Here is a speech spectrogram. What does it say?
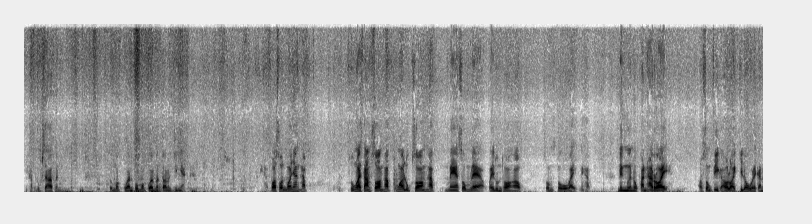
นี่ครับลูกสาวเพิ่นผมมากวนผมมากวนมันตอนมันกินเนี่ยครับบ่อส้นบ่อยังครับ สูงร้อยสามสองครับงัวลูกสองครับ แม่สมแล้วไปรุ่นทองเอา สมโตไว้นะครับหนึ่งหมื่นหกพันห้าร้อยเอาทรงปีกับเอาร้อยกิโลเลยกัน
